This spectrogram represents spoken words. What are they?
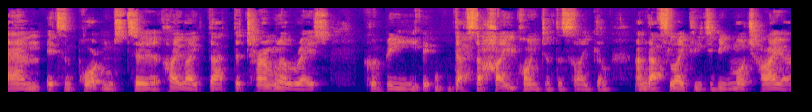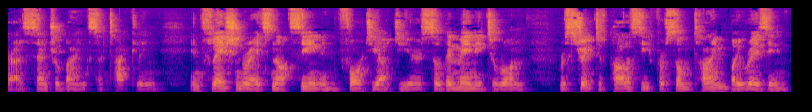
Um, it's important to highlight that the terminal rate could be that's the high point of the cycle, and that's likely to be much higher as central banks are tackling inflation rates not seen in 40 odd years. So they may need to run restrictive policy for some time by raising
